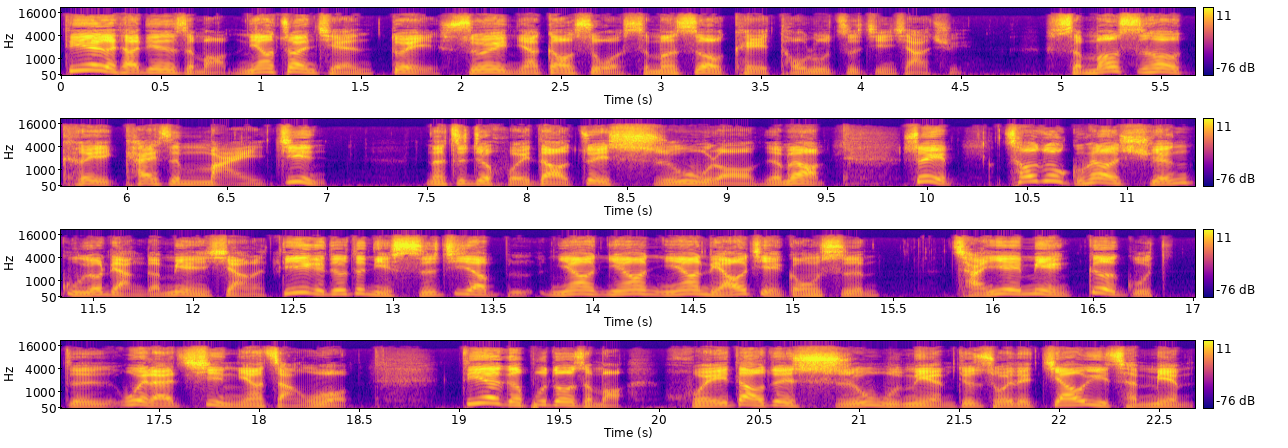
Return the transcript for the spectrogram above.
第二个条件是什么？你要赚钱，对，所以你要告诉我什么时候可以投入资金下去，什么时候可以开始买进。那这就回到最实务喽，有没有？所以操作股票选股有两个面向了。第一个就是你实际要你要你要你要了解公司产业面个股的未来性，你要掌握。第二个步骤是什么？回到最实物面，就是所谓的交易层面，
